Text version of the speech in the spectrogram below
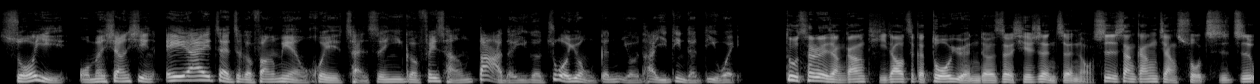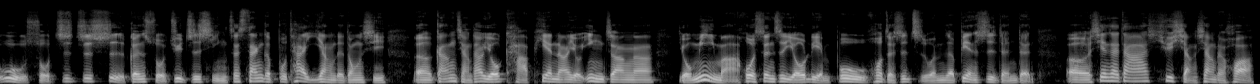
所以，我们相信 AI 在这个方面会产生一个非常大的一个作用，跟有它一定的地位。杜策略长刚刚提到这个多元的这些认证哦，事实上刚刚讲所持之物、所知之事跟所具之行这三个不太一样的东西。呃，刚刚讲到有卡片啊、有印章啊、有密码，或甚至有脸部或者是指纹的辨识等等。呃，现在大家去想象的话。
